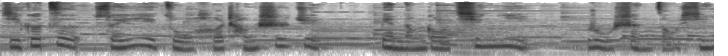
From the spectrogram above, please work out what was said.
几个字随意组合成诗句，便能够轻易入肾走心。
